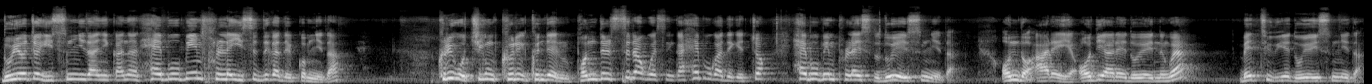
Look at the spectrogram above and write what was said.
놓여져 있습니다니까는 have been placed가 될 겁니다. 그리고 지금 그리 근데 번들 쓰라고 했으니까 have가 되겠죠? have been placed 놓여 있습니다. 언더 아래에 어디 아래에 놓여 있는 거야? 매트 위에 놓여 있습니다.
